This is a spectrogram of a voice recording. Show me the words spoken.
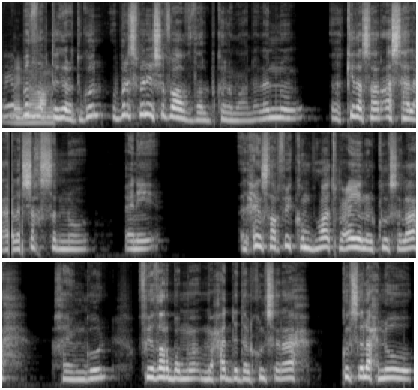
بالضبط بالنظام تقدر تقول، وبالنسبة لي أشوفها أفضل بكل أمانة، لأنه كذا صار أسهل على الشخص إنه يعني الحين صار في كومبوهات معينة لكل سلاح خلينا نقول، وفي ضربة محددة لكل سلاح، كل سلاح له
